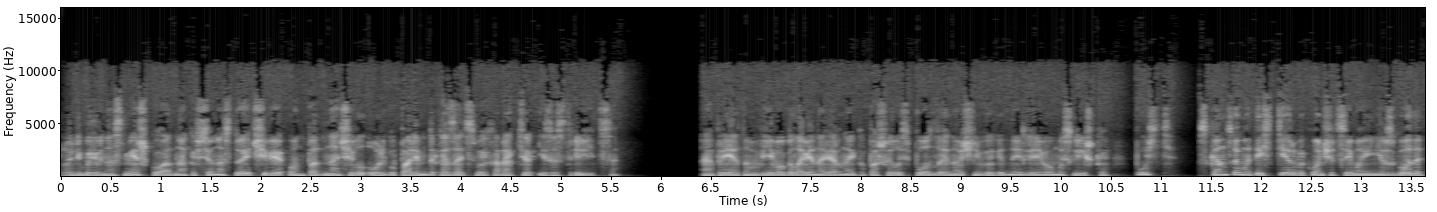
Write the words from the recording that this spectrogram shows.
Вроде бы и в насмешку, однако все настойчивее он подначивал Ольгу Палем доказать свой характер и застрелиться. А при этом в его голове, наверное, копошилась подлая, но очень выгодная для него мыслишка. «Пусть с концом этой стервы кончатся и мои невзгоды,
